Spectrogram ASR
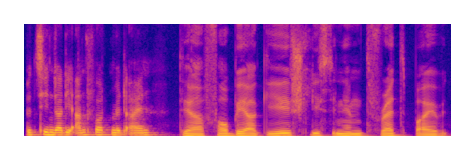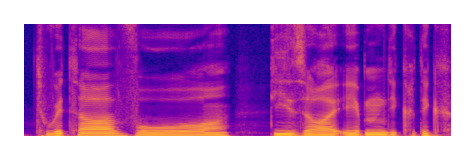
beziehen da die Antworten mit ein. Der VBAG schließt in dem Thread bei Twitter, wo dieser eben die Kritik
